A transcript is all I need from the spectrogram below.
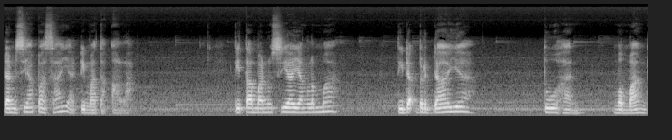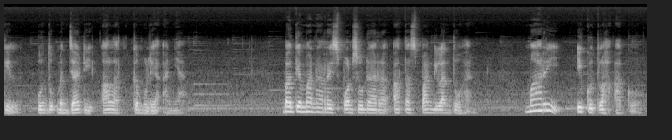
dan siapa saya di mata Allah? Kita manusia yang lemah, tidak berdaya. Tuhan memanggil untuk menjadi alat kemuliaannya. Bagaimana respon saudara atas panggilan Tuhan? Mari ikutlah aku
